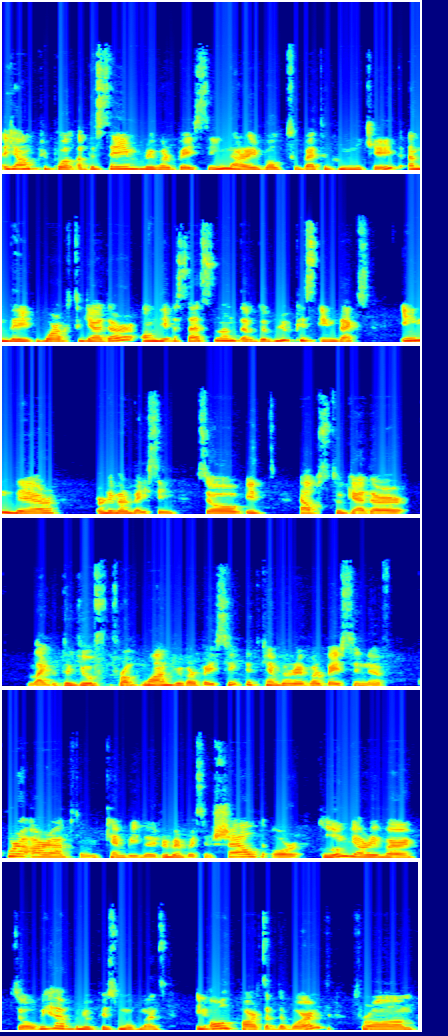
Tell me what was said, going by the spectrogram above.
young people of the same river basin are able to better communicate and they work together on the assessment of the Blue Peace Index in their river basin. So it helps to gather like the youth from one river basin. It can be river basin of Kura Arak, or it can be the river basin Scheldt or Columbia River. So we have blue peace movements in all parts of the world, from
